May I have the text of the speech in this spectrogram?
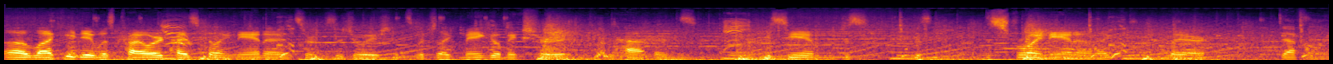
uh, Lucky did was prioritize killing Nana in certain situations, which like Mango makes sure it happens. You see him just, just destroy Nana like there. Definitely.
